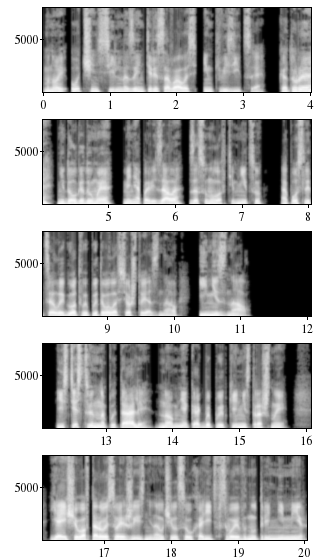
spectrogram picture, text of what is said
мной очень сильно заинтересовалась инквизиция, которая, недолго думая, меня повязала, засунула в темницу, а после целый год выпытывала все, что я знал и не знал. Естественно, пытали, но мне как бы пытки не страшны. Я еще во второй своей жизни научился уходить в свой внутренний мир,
